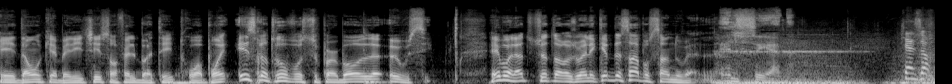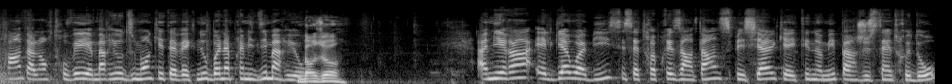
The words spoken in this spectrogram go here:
Et donc eh ben, les Chiefs ont fait le botté, trois points, et se retrouvent au Super Bowl eux aussi. Et voilà, tout de suite on rejoint l'équipe de 100% Nouvelles. LCN. 15h30, allons retrouver Mario Dumont qui est avec nous. Bon après-midi, Mario. Bonjour. Amira El Gawabi, c'est cette représentante spéciale qui a été nommée par Justin Trudeau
